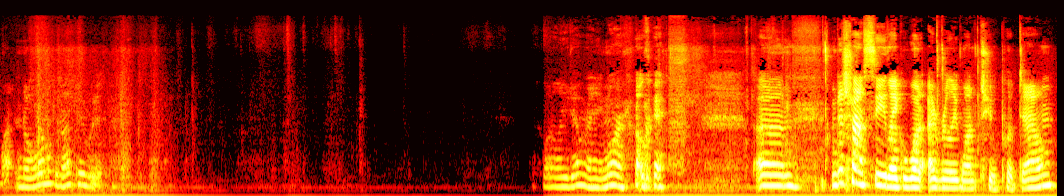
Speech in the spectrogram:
What in the world did I do with it? Are you doing anymore? Okay. Um, I'm just trying to see like what I really want to put down.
